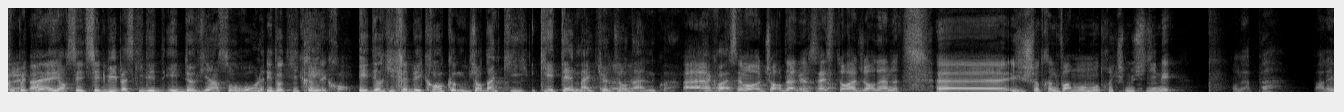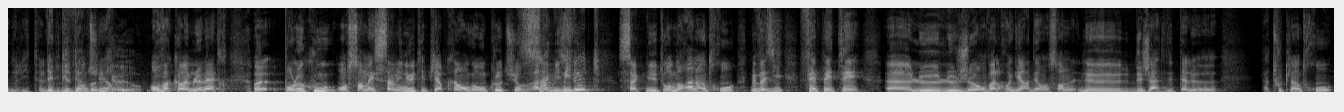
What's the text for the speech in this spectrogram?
complètement. Ouais. D'ailleurs, c'est c'est lui parce qu'il devient son rôle. Et d'autres qui crèvent Et- l'écran. Et d'autres qui crèvent l'écran, comme Jordan, qui, qui était Michael Jordan, quoi. Ah, Incroyable. forcément, Jordan restera Jordan. Euh, je suis en train de voir mon, mon truc, je me suis dit, mais on n'a pas parlé de Little Big Big Adventure. Adventure. On va quand même le mettre. Euh, pour le coup, on s'en met 5 minutes et puis après, on, on clôturera Cinq l'émission. minutes 5 minutes. On aura l'intro. Mais vas-y, fais péter euh, le, le jeu, on va le regarder ensemble. Le- déjà, le, t'as toute l'intro.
